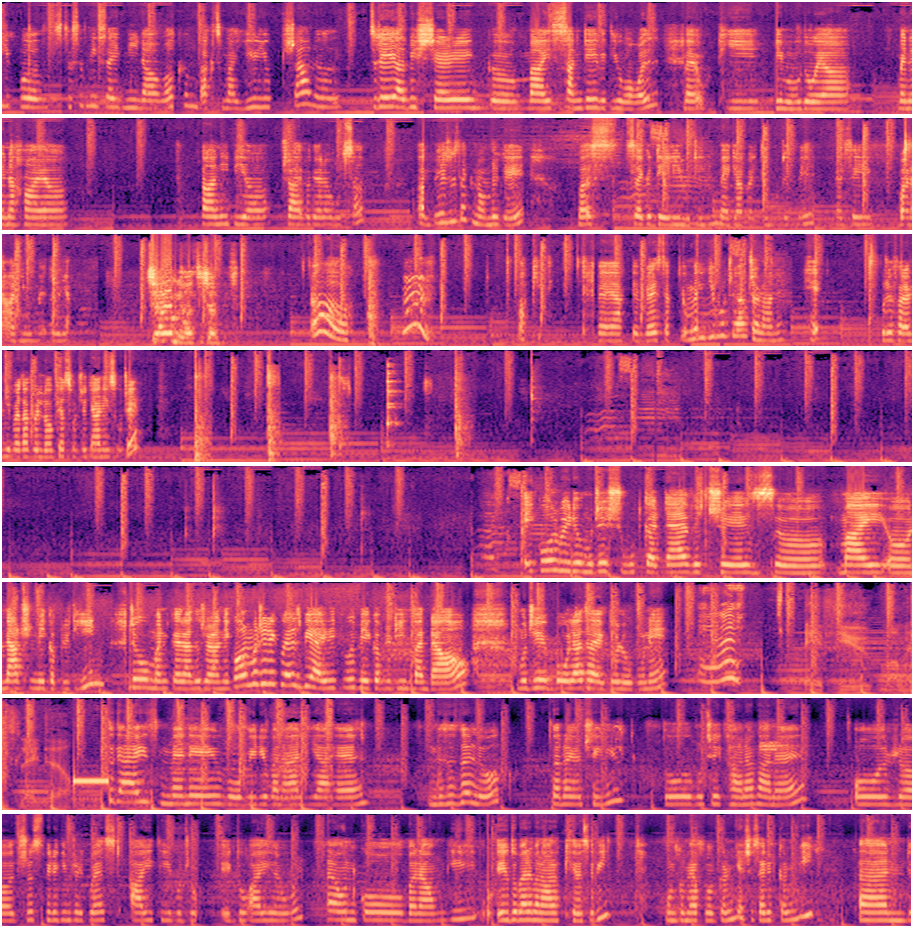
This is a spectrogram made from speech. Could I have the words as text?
people, this is me Said Nina. Welcome back to my YouTube channel. Today I'll be sharing uh, my Sunday with you all. मैं उठी मुँह धोया मैंने नहाया पानी पिया चाय वगैरह वो सब। It's just like normal day बस लाइक अ डेली रूटीन मैं क्या करती हूँ दिन में? वैसे ही बना रही हूँ मैं तो या जाओगे वहाँ से मक्खी थी। मैं एक्टिव रह सकती हूँ मैं ये मुझे अब चढ़ाना है। मुझे फ़र्क नहीं पड़ता फिर लोग क्या सोचे क्या नहीं सोचे। एक और वीडियो मुझे शूट करना है which is my natural makeup routine जो मन कर रहा था चढ़ाने का। और मुझे रिक्वेस्ट भी आई थी कि वो मेकअप रूटीन बनाओ। मुझे बोला था एक दो लोगों ने. तो गाइज़ मैंने वो वीडियो बना लिया है। This is the look that I तो मुझे खाना खाना है। और uh, जिस वीडियो की मुझे रिक्वेस्ट आई थी वो जो एक दो आई है और मैं उनको बनाऊँगी। एक दो मैंने बना रखे हैं वैसे भी। उनको मैं अपलोड करूँगी अच्छे से एडिट करूँगी एंड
